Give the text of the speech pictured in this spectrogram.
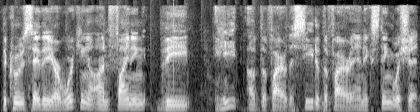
The crews say they are working on finding the heat of the fire, the seed of the fire, and extinguish it.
